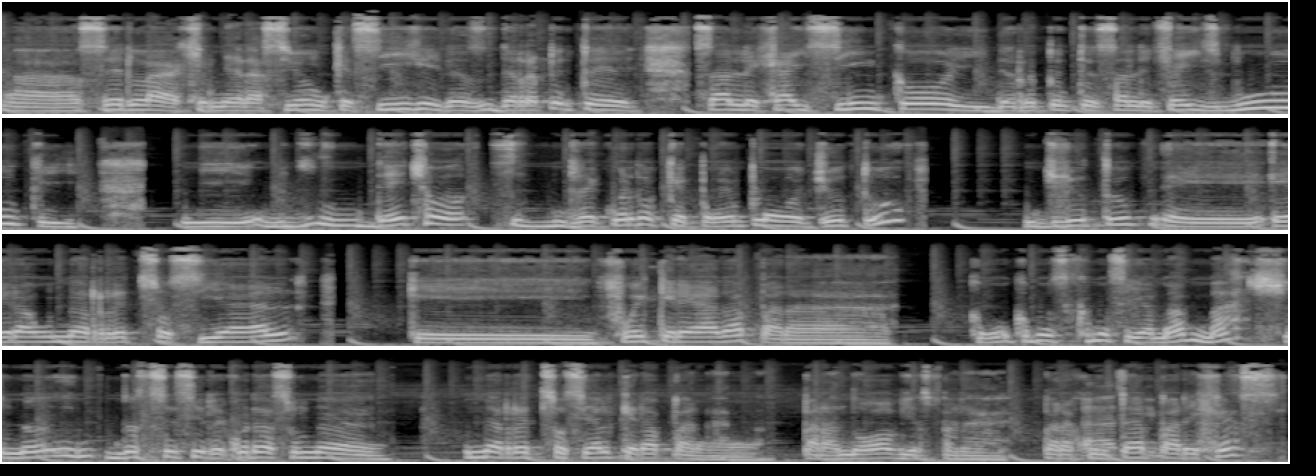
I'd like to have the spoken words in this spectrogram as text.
a ser la generación que sigue y de, repente sale High 5 y de repente sale Facebook y, de hecho recuerdo que por ejemplo YouTube YouTube eh, era una red social que fue creada para ¿cómo, cómo, se llama? Match no, no sé si recuerdas una una red social que era para, para novios, para, para ah, juntar parejas.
